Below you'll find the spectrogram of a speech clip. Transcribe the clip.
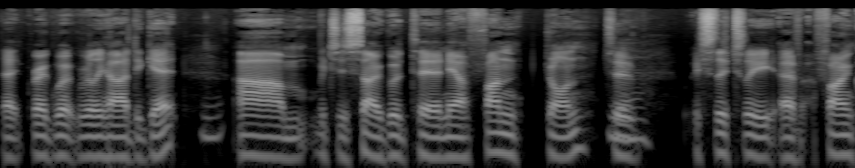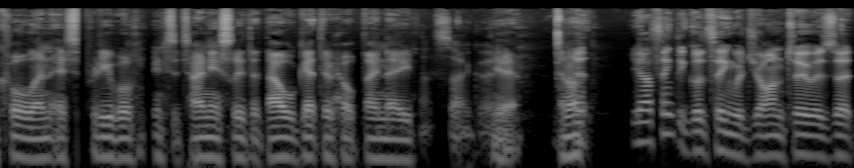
that Greg worked really hard to get, um, which is so good to now fund John to. Yeah. It's literally a, a phone call, and it's pretty well instantaneously that they will get the help they need. That's so good. Yeah, and I, Yeah, yeah, I think the good thing with John too is that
